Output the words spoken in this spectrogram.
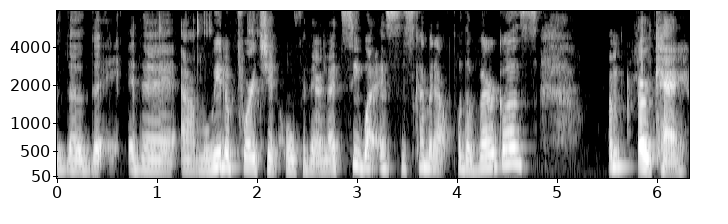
the the the um, Wheel of Fortune over there. Let's see what is this coming out for the Virgos. Um, okay,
